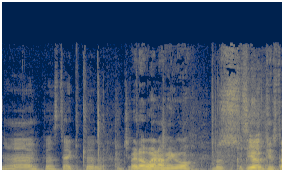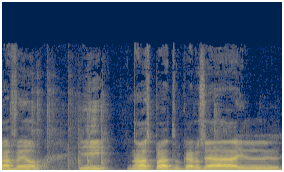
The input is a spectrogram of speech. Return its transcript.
No, pueden estar aquí toda la pinche- Pero bueno, amigo, pues Sí. creo que está feo y nada más para tocar, o sea, el...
